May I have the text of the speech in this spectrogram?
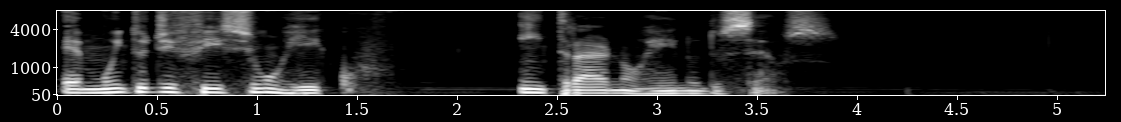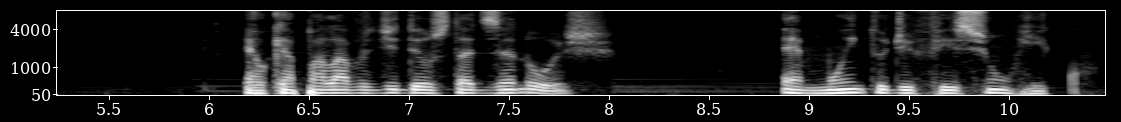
É muito difícil um rico entrar no reino dos céus. É o que a palavra de Deus está dizendo hoje. É muito difícil um rico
